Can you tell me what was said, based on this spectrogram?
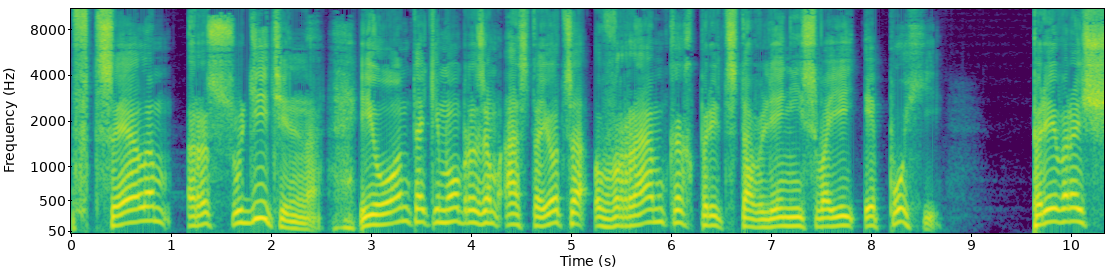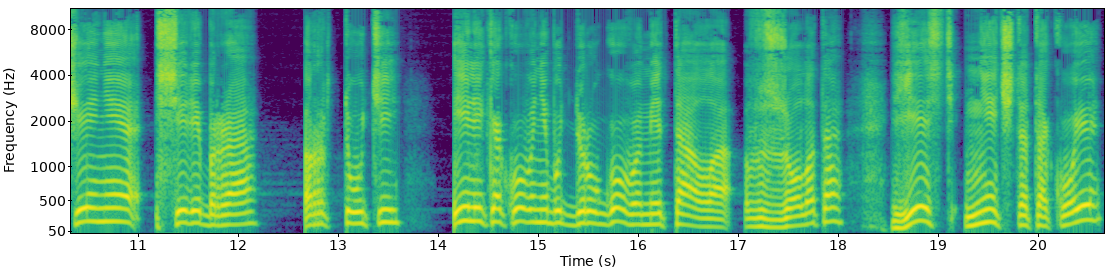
в целом рассудительно, и он таким образом остается в рамках представлений своей эпохи. Превращение серебра, ртути или какого-нибудь другого металла в золото есть нечто такое,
